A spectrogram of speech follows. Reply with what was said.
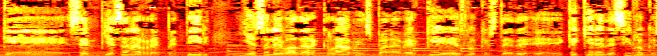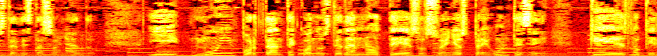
que se empiezan a repetir y eso le va a dar claves para ver qué es lo que usted, eh, qué quiere decir lo que usted está soñando. Y muy importante cuando usted anote esos sueños, pregúntese qué es lo que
